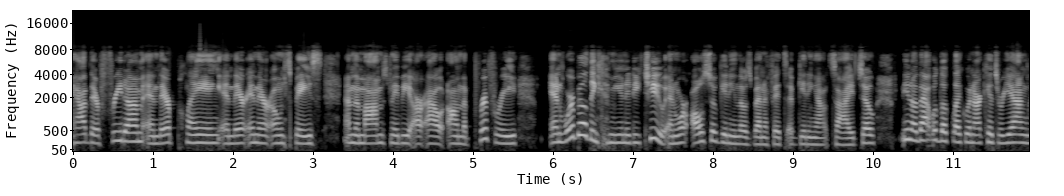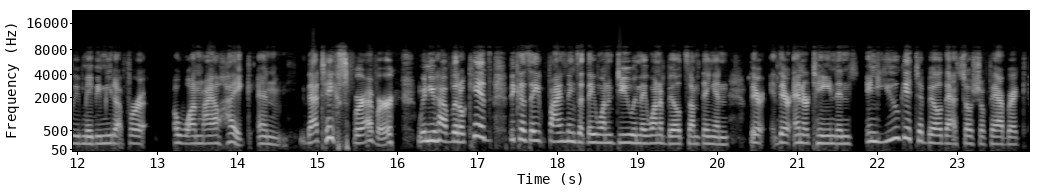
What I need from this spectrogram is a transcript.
have their freedom and they're playing and they're in their own space and the moms maybe are out on the periphery and we're building community too and we're also getting those benefits of getting outside. So you know that would look like when our kids were young we'd maybe meet up for a one mile hike and that takes forever when you have little kids because they find things that they want to do and they want to build something and they're they're entertained and and you get to build that social fabric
